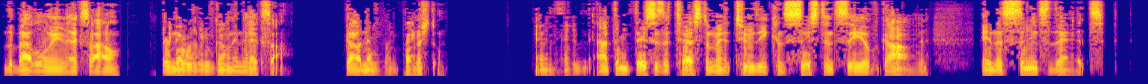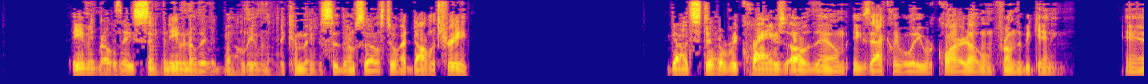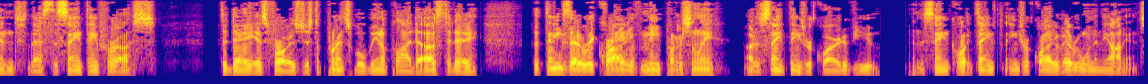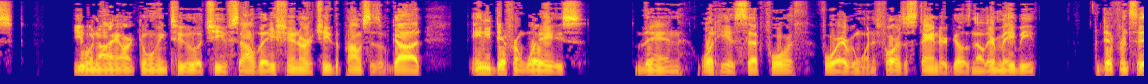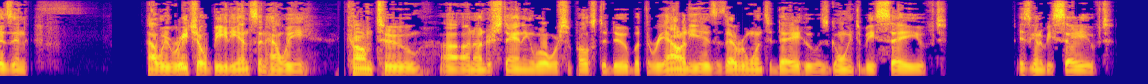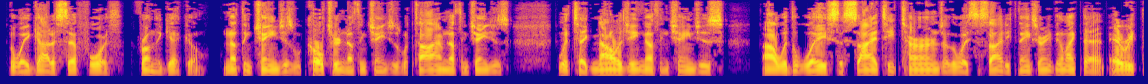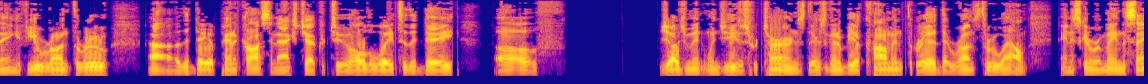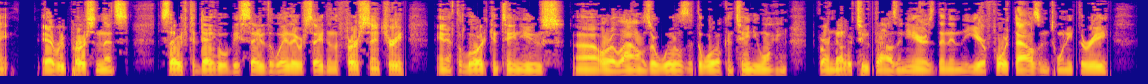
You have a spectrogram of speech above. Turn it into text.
the Babylonian exile, they never would have gone into exile. God never would have punished them. And, and I think this is a testament to the consistency of God in the sense that even though they sinned, even though they rebelled, even though they committed themselves to idolatry, God still requires of them exactly what he required of them from the beginning. And that's the same thing for us today, as far as just a principle being applied to us today. The things that are required of me personally are the same things required of you, and the same things required of everyone in the audience. You and I aren't going to achieve salvation or achieve the promises of God any different ways than what He has set forth for everyone as far as a standard goes. Now, there may be differences in how we reach obedience and how we come to uh, an understanding of what we're supposed to do. But the reality is, is everyone today who is going to be saved is going to be saved the way God has set forth from the get go. Nothing changes with culture. Nothing changes with time. Nothing changes with technology. Nothing changes uh, with the way society turns or the way society thinks or anything like that. Everything, if you run through uh, the day of Pentecost in Acts chapter 2 all the way to the day of judgment when Jesus returns, there's going to be a common thread that runs throughout and it's going to remain the same. Every person that's saved today will be saved the way they were saved in the first century. And if the Lord continues uh, or allows or wills that the world continue on for another 2,000 years, then in the year 4023,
